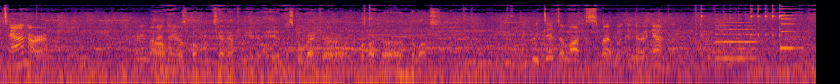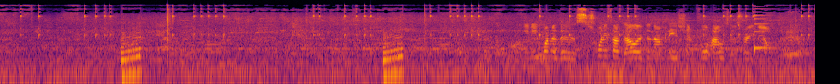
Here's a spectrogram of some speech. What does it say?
to 10 or what do you want um, to do? let's bump it to 10 after we hit a hit. Let's go back, uh, what about the deluxe? I think we did deluxe, but we can do it again. You need one of those $25 denomination full houses right now. Yeah.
